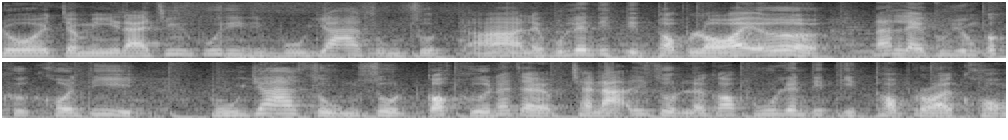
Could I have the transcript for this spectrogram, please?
โดยจะมีรายชื่อผู้ที่บูย่าสูงสุดอ่าและผู้เล่นที่ติดท็อปร้อยเออ นั่นแหละคุณผู้ชมก็คือคนที่บูย่าสูงสุดก็คือน่าจะแบบชนะที่สุดแล้วก็ผู้เล่นที่ติดท็อปร้อยของ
